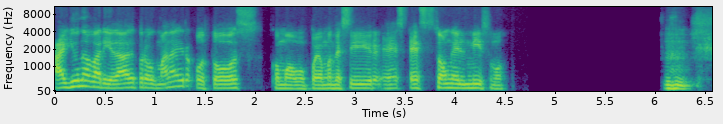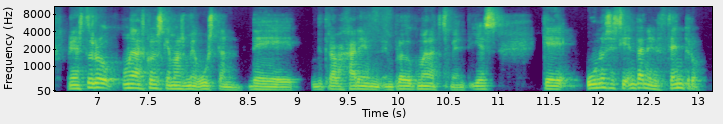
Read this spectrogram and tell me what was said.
¿hay una variedad de product manager o todos, como podemos decir, son el mismo? esto es una de las cosas que más me gustan de, trabajar en, product management y es que uno se sienta en el centro,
